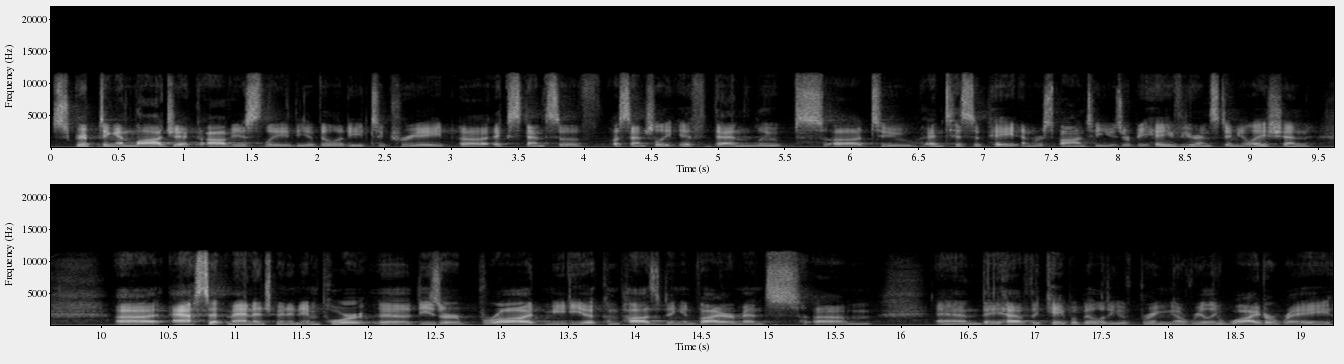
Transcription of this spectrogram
scripting and logic, obviously the ability to create uh, extensive, essentially if-then loops uh, to anticipate and respond to user behavior and stimulation. Uh, asset management and import, uh, these are broad media compositing environments. Um, and they have the capability of bringing a really wide array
